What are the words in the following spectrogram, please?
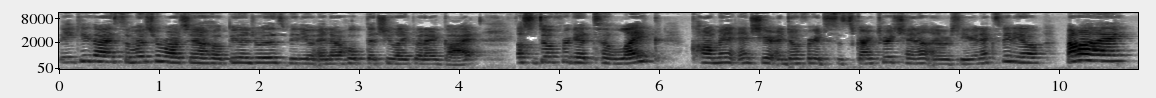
Thank you guys so much for watching. I hope you enjoyed this video and I hope that you liked what I got. Also, don't forget to like, comment, and share. And don't forget to subscribe to our channel and we'll see you in our next video. Bye!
